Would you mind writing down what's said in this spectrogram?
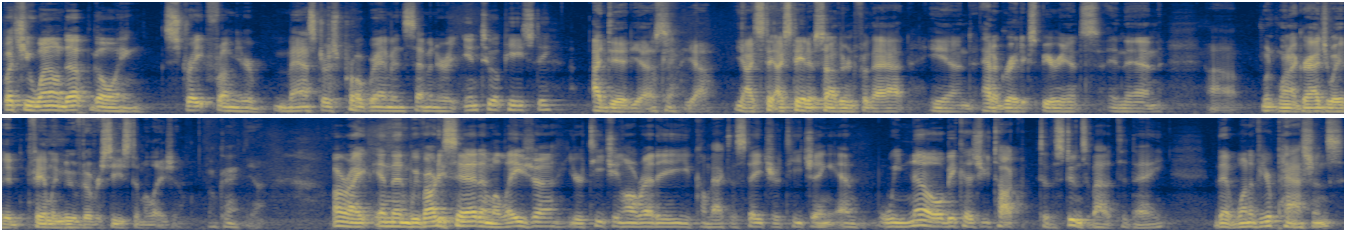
But you wound up going straight from your master's program in seminary into a PhD? I did, yes, Okay. yeah, yeah, I, stay, I stayed at Southern for that and had a great experience. And then uh, when, when I graduated, family moved overseas to Malaysia. Okay. Yeah. All right. And then we've already said in Malaysia, you're teaching already. You come back to the States, you're teaching. And we know because you talked to the students about it today that one of your passions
